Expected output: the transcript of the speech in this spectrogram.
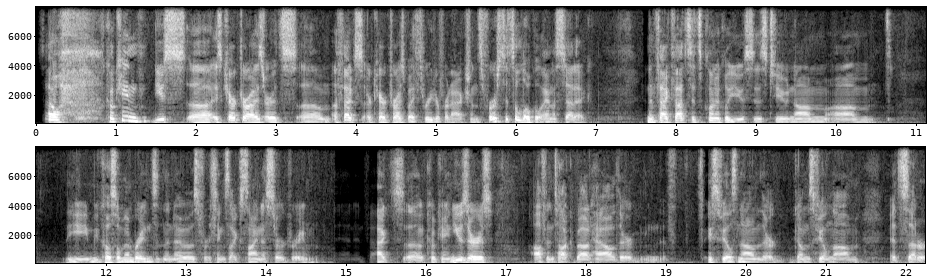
cocaine. So, cocaine use uh, is characterized, or its um, effects are characterized by three different actions. First, it's a local anesthetic. And in fact, that's its clinical use is to numb um, the mucosal membranes in the nose for things like sinus surgery. In fact, uh, cocaine users often talk about how their face feels numb, their gums feel numb, etc.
